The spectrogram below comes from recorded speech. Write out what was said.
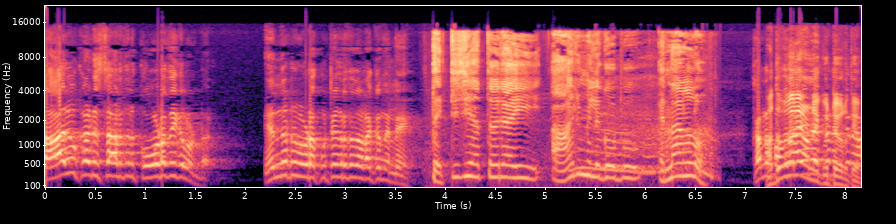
താലൂക്ക് അടിസ്ഥാനത്തിൽ കോടതികളുണ്ട്. എന്നിട്ടും ഇവിടെ കുറ്റകൃത്യം നടക്കുന്നില്ലേ? തെറ്റ് ചെയ്യാത്തവരായി ആരുമില്ല ഗോപു. എന്നാണല്ലോ? അതുപോലെയാണ് കുറ്റകൃത്യം?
